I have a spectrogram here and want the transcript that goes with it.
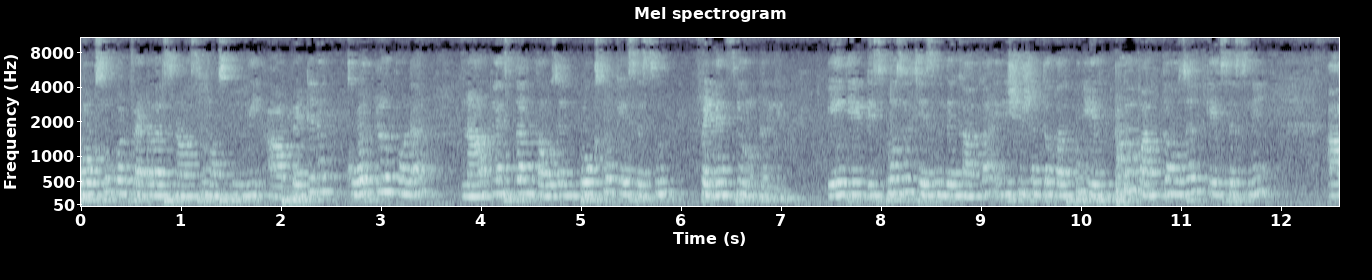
పోక్సో కోర్ట్ పెట్టవలసిన అవసరం వస్తుంది. ఆ పెట్టిన కోర్టులో కూడా not less than thousand POCSO cases pendency ఉంటుంది. ఏది డిస్పోజల్ చేసిందే కాక ఇన్స్టిట్యూషన్తో కలుపుకుని ఎప్పుడు వన్ థౌజండ్ కేసెస్ని ఆ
